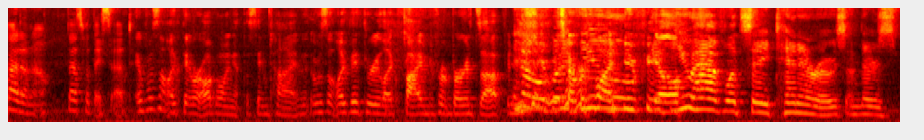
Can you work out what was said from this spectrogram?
I don't know. That's what they said. It wasn't like they were all going at the same time. It wasn't like they threw like five different birds up and you No, shoot whichever you, one you feel. if you have, let's say, 10 arrows and there's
